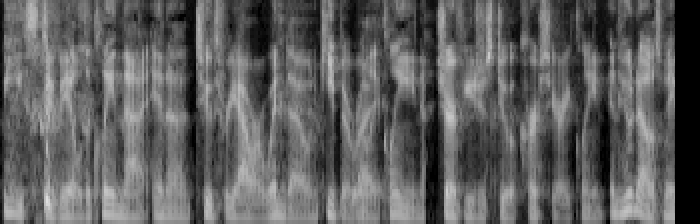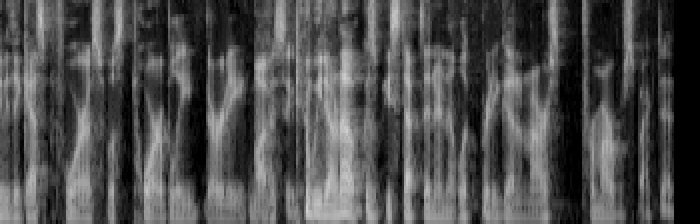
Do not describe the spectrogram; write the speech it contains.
beast to be able to clean that in a two three hour window and keep it really right. clean sure if you just do a cursory clean and who knows maybe the guest before us was horribly dirty obviously we don't know because we stepped in and it looked pretty good on ours from our perspective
